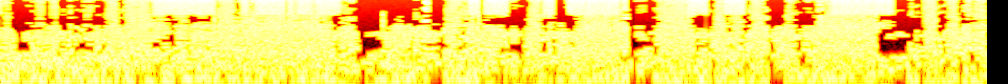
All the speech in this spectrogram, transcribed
Thank you.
